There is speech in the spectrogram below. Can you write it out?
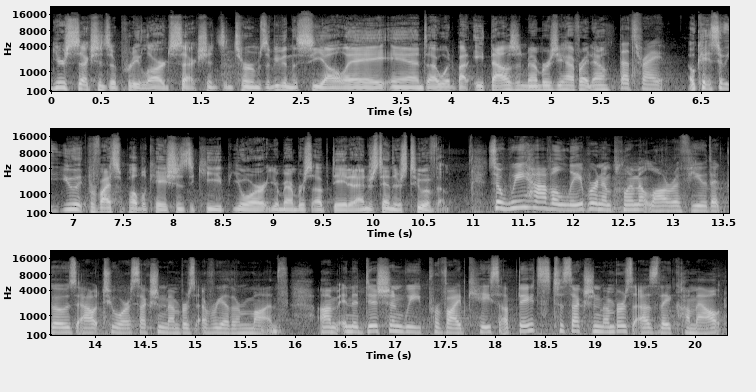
Your sections are pretty large sections in terms of even the CLA and uh, what about 8,000 members you have right now? That's right. Okay, so you provide some publications to keep your, your members updated. I understand there's two of them. So we have a labor and employment law review that goes out to our section members every other month. Um, in addition, we provide case updates to section members as they come out.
